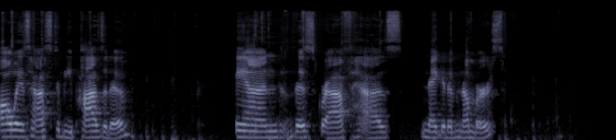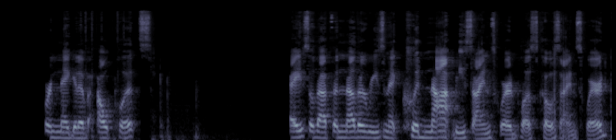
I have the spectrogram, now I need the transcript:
always has to be. And this graph has negative numbers or negative outputs. Okay, so that's another reason it could not be sine squared plus cosine squared.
